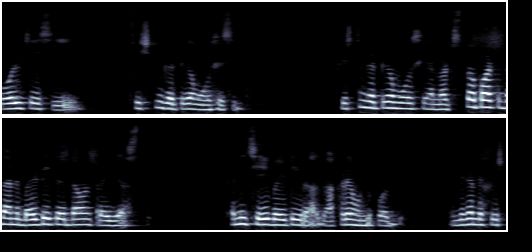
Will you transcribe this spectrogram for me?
హోల్డ్ చేసి ఫిష్ని గట్టిగా మూసేసిద్ది ఫిష్ని గట్టిగా మూసి ఆ నట్స్తో పాటు దాన్ని బయటికి తెద్దామని ట్రై చేస్తుంది కానీ చేయి బయటికి రాదు అక్కడే ఉండిపోద్ది. ఎందుకంటే ఫిష్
